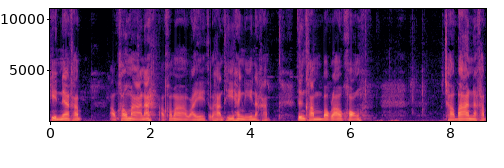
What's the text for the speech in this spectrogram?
หินเนี่ยครับ เอาเข้ามานะ เอาเข้ามาไว้สถานที่แห่งนี้นะครับ ซึ่งคำบอกเล่าของ ชาวบ้านนะครับ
